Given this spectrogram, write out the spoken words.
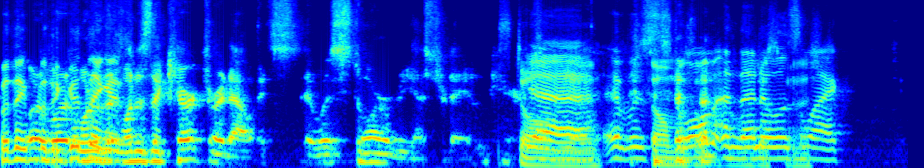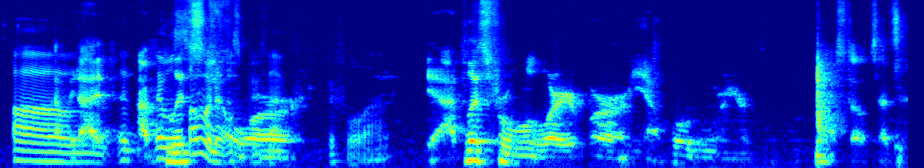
but the, what, but the good what thing are the- is what is the character right now? It's it was Storm yesterday. Storm, yeah, yeah. it was Storm Storm, and then it was finished. like um mean, I- and I there was someone else before for- that. Before that. Yeah, I blitzed for World Warrior or yeah, World Warrior milestones. That's it.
